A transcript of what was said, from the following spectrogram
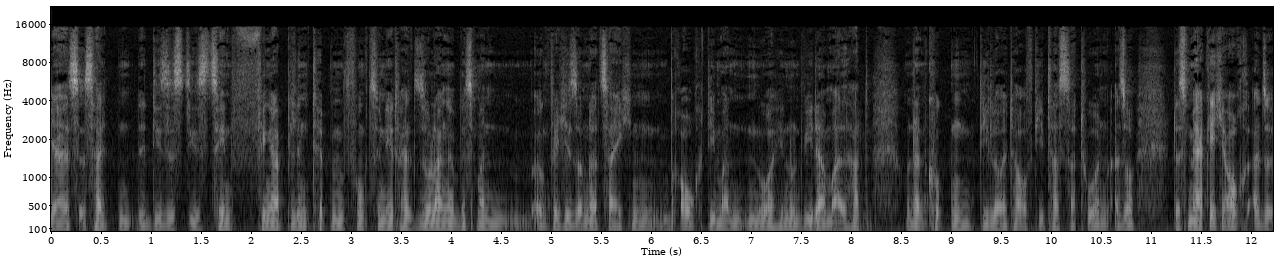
Ja, es ist halt dieses, dieses Zehn-Finger-Blindtippen funktioniert halt so lange, bis man irgendwelche Sonderzeichen braucht, die man nur hin und wieder mal hat. Und dann gucken die Leute auf die Tastaturen. Also das merke ich auch, also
